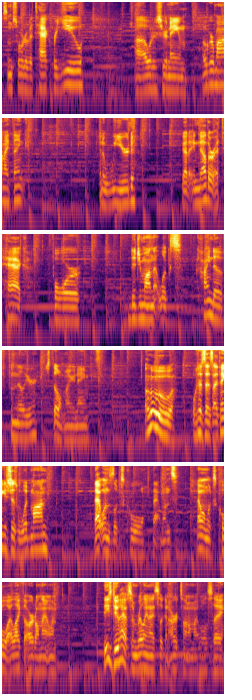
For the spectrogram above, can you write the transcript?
Some sort of attack for you. Uh, what is your name? Ogremon, I think kind of weird. Got another attack for Digimon that looks kind of familiar. Still don't know your name. Ooh, what is this? I think it's just Woodmon. That one's looks cool. That one's that one looks cool. I like the art on that one. These do have some really nice looking arts on them, I will say.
